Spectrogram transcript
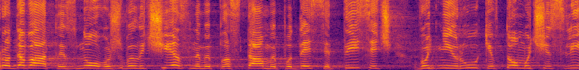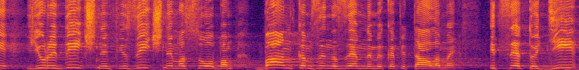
продавати знову ж величезними пластами по 10 тисяч в одні руки, в тому числі юридичним, фізичним особам, банкам з іноземними капіталами. І це тоді,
